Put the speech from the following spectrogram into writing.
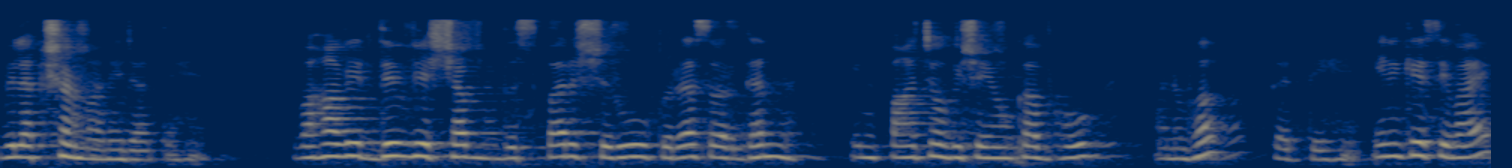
विलक्षण माने जाते हैं। वहाँ वे दिव्य शब्द, स्पर्श, रूप, रस और गंध इन पाँचों विषयों का भोग अनुभव करते हैं। इनके सिवाय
